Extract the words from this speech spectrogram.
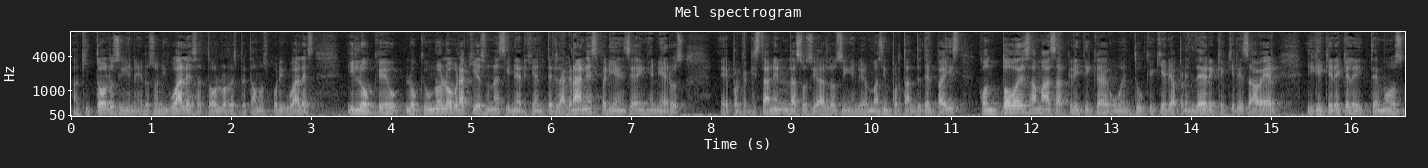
Aquí todos los ingenieros son iguales, a todos los respetamos por iguales y lo que, lo que uno logra aquí es una sinergia entre la gran experiencia de ingenieros, eh, porque aquí están en la sociedad los ingenieros más importantes del país, con toda esa masa crítica de juventud que quiere aprender, que quiere saber y que quiere que le dictemos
